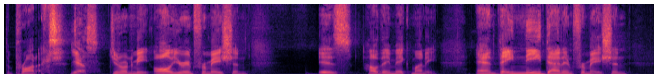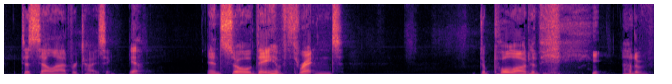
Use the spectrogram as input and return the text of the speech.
the product. Yes. Do you know what I mean? All your information is how they make money. And they need that information to sell advertising. Yeah. And so they have threatened to pull out of the out of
